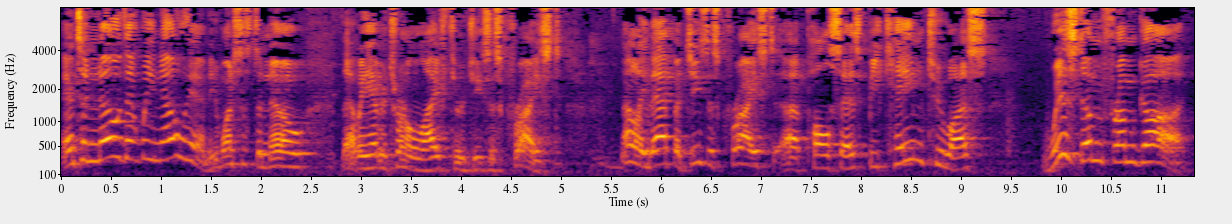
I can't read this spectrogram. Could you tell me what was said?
and to know that we know Him. He wants us to know that we have eternal life through Jesus Christ. Not only that, but Jesus Christ, uh, Paul says, became to us wisdom from God,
